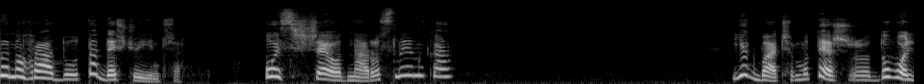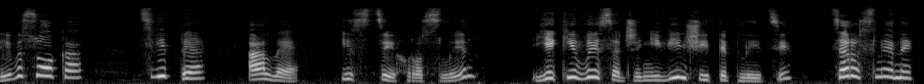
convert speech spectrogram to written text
винограду та дещо інше. Ось ще одна рослинка. Як бачимо, теж е, доволі висока, цвіте, але із цих рослин, які висаджені в іншій теплиці, це рослини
